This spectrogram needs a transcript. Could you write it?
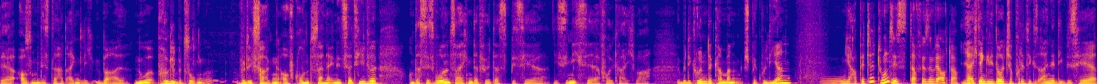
der Außenminister hat eigentlich überall nur Prügel bezogen, würde ich sagen, aufgrund seiner Initiative. Und das ist wohl ein Zeichen dafür, dass bisher sie nicht sehr erfolgreich war. Über die Gründe kann man spekulieren. Ja, bitte, tun Sie es. Dafür sind wir auch da. Ja, ich denke, die deutsche Politik ist eine, die bisher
